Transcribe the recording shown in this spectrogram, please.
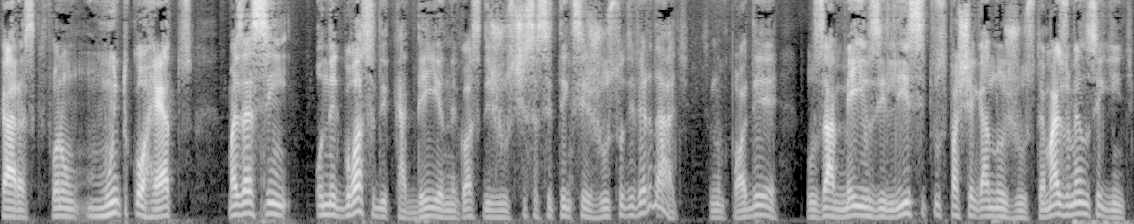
caras que foram muito corretos. Mas assim, o negócio de cadeia, o negócio de justiça, você tem que ser justo de verdade. Você não pode usar meios ilícitos para chegar no justo. É mais ou menos o seguinte.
